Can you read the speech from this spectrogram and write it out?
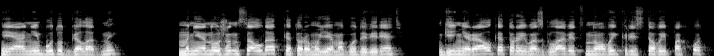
и они будут голодны. Мне нужен солдат, которому я могу доверять, генерал, который возглавит новый крестовый поход.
